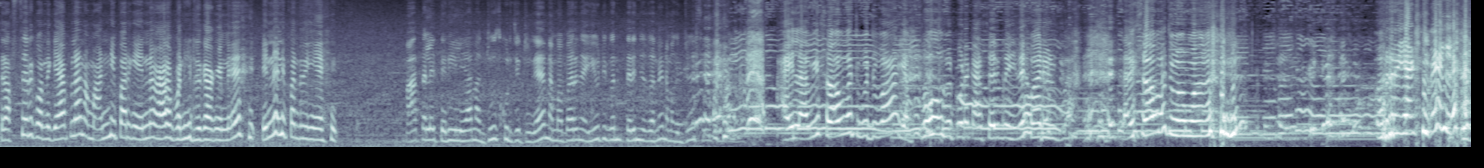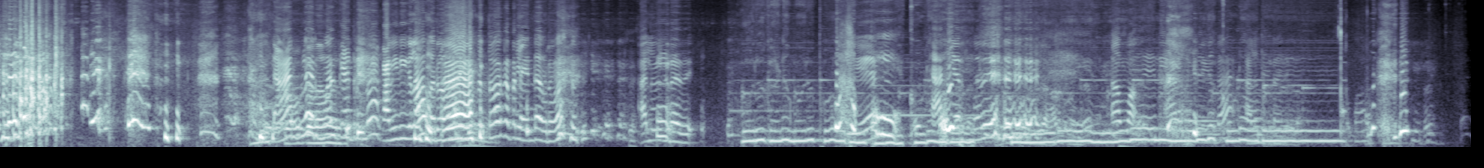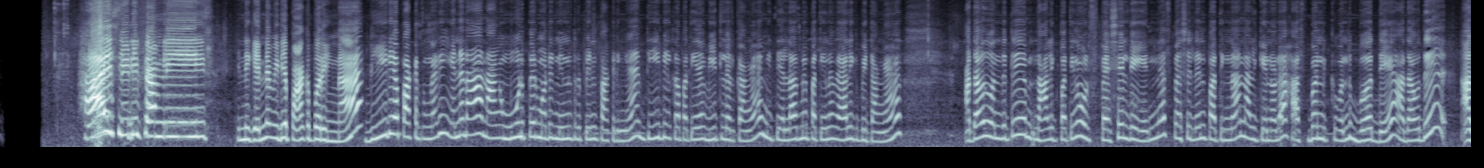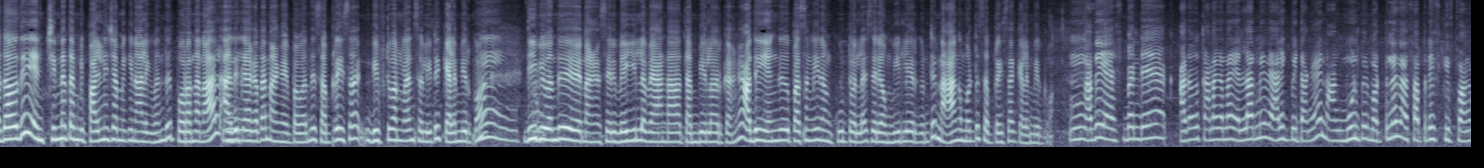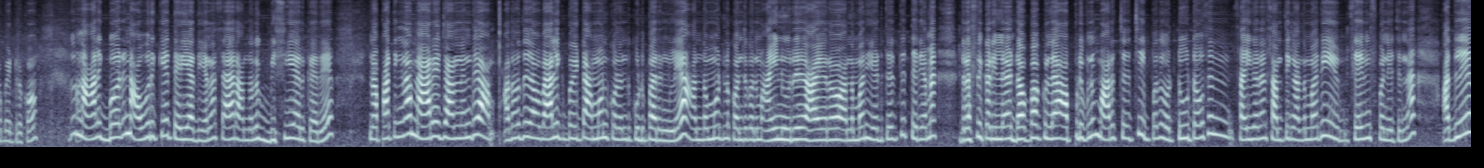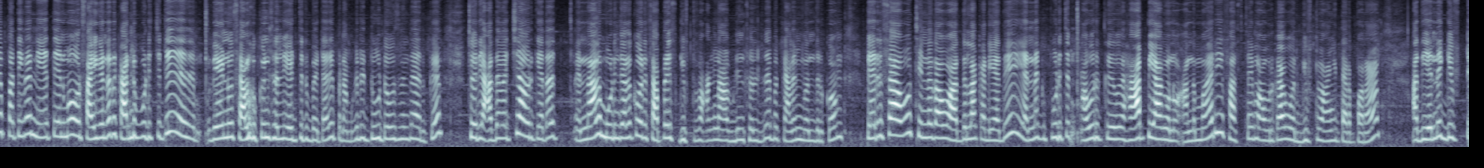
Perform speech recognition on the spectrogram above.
Dress எடுக்க வந்த கேப்பில் நம்ம அண்ணி பாருங்க என்ன வேலை பண்ணிட்டு இருக்காங்கன்னு. என்ன நீ பண்ணுறீங்க பார்த்தாலே தெரியலையா? நான் ஜூஸ் குடிச்சிட்டு இருக்கேன். நம்ம பாருங்க யூடியூப்னு தெரிஞ்சதானே நமக்கு juice I love you so much புஜுமா எப்போ உங்க கூட கடைசி இதே மாதிரி இருப்பேன் லவ் யூ so much மாமா. ஒரு ரியாக்ஷனே இல்லை. நார்மலா இருக்கும்போது கேட்டிருந்தா கவிதைகளா வரும். துவக்கத்துல என்ன வரும்? அழுகக்கூடாது ஒரு கணம் ஒரு ஆமா. ஹாய் சிடி ஃபேமிலி இன்னைக்கு என்ன வீடியோ பார்க்க போறீங்கன்னா? வீடியோ பார்க்கறதுக்கு முன்னாடி என்னடா நாங்கள் மூணு பேர் மட்டும் நின்றுட்டு இருப்பேன்னு பார்க்குறீங்க தீபிகா பார்த்தீங்கன்னா வீட்டில் இருக்காங்க. மித்த எல்லாருமே பார்த்தீங்கன்னா வேலைக்கு போயிட்டாங்க. அதாவது வந்துட்டு நாளைக்கு பார்த்தீங்கன்னா ஒரு ஸ்பெஷல் டே என்ன ஸ்பெஷல் டேன்னு பார்த்தீங்கன்னா நாளைக்கு என்னோட ஹஸ்பண்டுக்கு வந்து பர்த்டே அதாவது அதாவது என் சின்ன தம்பி பழனிசாமிக்கு நாளைக்கு வந்து பிறந்த நாள். அதுக்காக தான் நாங்கள் இப்போ வந்து சர்ப்ரைஸாக கிஃப்ட் வாங்கலாம்னு சொல்லிட்டு கிளம்பியிருக்கோம். தீபி வந்து நாங்கள் சரி வெயிலில் வேண்டாம் தம்பி எல்லாம் இருக்காங்க. அது எங்கள் பசங்களையும் நாங்கள் கூட்டு வரல. சரி அவங்க வீட்டிலே இருக்குன்ட்டு நாங்கள் மட்டும் சர்ப்ரைஸாக கிளம்பியிருக்கோம். அதுவும் என் ஹஸ்பண்டு அதாவது கனகனா எல்லாருமே வேலைக்கு போயிட்டாங்க. நாங்கள் மூணு பேர் மட்டும்தான் நான் சர்ப்ரைஸ் கிஃப்ட் வாங்க போயிட்டுருக்கோம் அதுவும் நாளைக்கு பர்த்டேன்னு அவருக்கே தெரியாது. ஏன்னா சார் அந்தளவுக்கு பிஸியாக இருக்காரு. நான் பார்த்தீங்கன்னா மேரேஜ் ஆனலேருந்து அதாவது வேலைக்கு போயிட்டு அமௌண்ட் கொண்டு வந்து கொடுப்பாருங்களே அந்த அமௌண்ட்டில் கொஞ்சம் கொஞ்சம் ஐநூறு ஆயிரம் அந்த மாதிரி எடுத்து எடுத்து தெரியாமல் ட்ரெஸ்ஸு கடையில் டப்பாக்குள்ளே அப்படி இப்படின்னு மறைச்சி வச்சு இப்போது ஒரு two thousand five hundred something அந்த மாதிரி சேவிங்ஸ் பண்ணி வச்சுருந்தேன். அதுலேயே பார்த்தீங்கன்னா நேற்று என்னமோ ஒரு ஃபைவ் ஹண்ட்ரட் கண்டுபிடிச்சிட்டு வேணும் செலவுக்குன்னு சொல்லி எடுத்துகிட்டு போயிட்டார். இப்போ நம்மக்கிட்ட டூ தௌசண்ட் தான் இருக்குது சரி அதை வச்சு அவருக்கு ஏதாவது என்னால் முடிஞ்ச அளவுக்கு ஒரு சர்ப்ரைஸ் கிஃப்ட் வாங்கலாம் அப்படின்னு சொல்லிட்டு இப்போ கிளம்பி வந்திருக்கோம். பெருசாகவும் சின்னதாகவும் அதெல்லாம் கிடையாது. எனக்கு பிடிச்ச அவருக்கு ஹாப்பி ஆகணும். அந்த மாதிரி ஃபஸ்ட் டைம் அவருக்காக ஒரு கிஃப்ட் வாங்கி தரப்போகிறேன் அது என்ன gift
